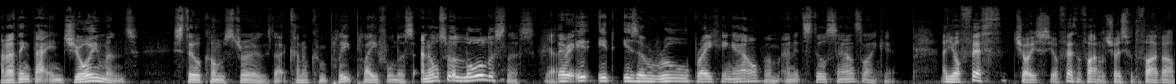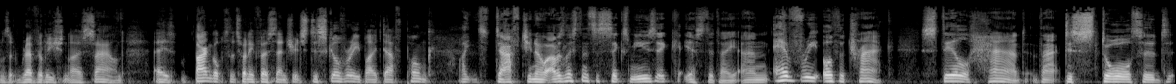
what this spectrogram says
And I think that enjoyment still comes through, that kind of complete playfulness and also a lawlessness. Yeah. There, it, it is a rule breaking album and it still sounds like it. And your fifth choice, your fifth and final choice for the five albums that revolutionised sound is bang up to the 21st century. It's Discovery by Daft Punk. I, it's daft, you know. I was listening to Six Music yesterday, and every other track still had that distorted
